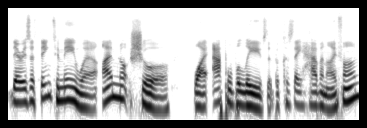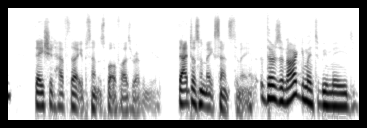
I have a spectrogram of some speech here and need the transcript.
there is a thing to me where I'm not sure why Apple believes that because they have an iPhone, they should have 30% of Spotify's revenue. That doesn't make sense to me. There's an argument to be made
